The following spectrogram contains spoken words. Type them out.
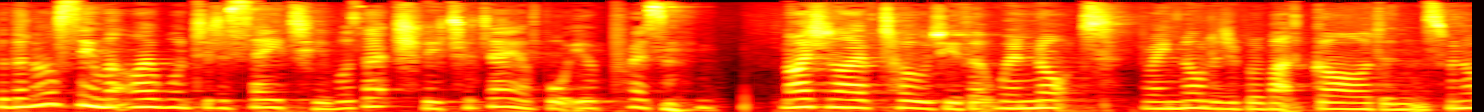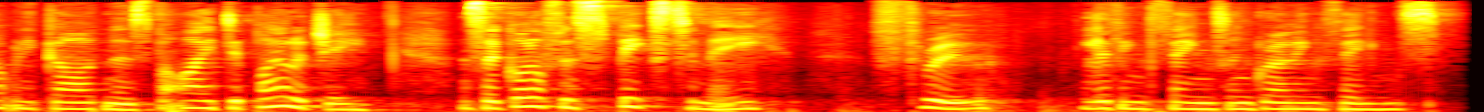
But the last thing that I wanted to say to you was actually today I brought you a present. Nigel and I have told you that we're not very knowledgeable about gardens. We're not really gardeners, but I did biology. And so God often speaks to me through living things and growing things.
